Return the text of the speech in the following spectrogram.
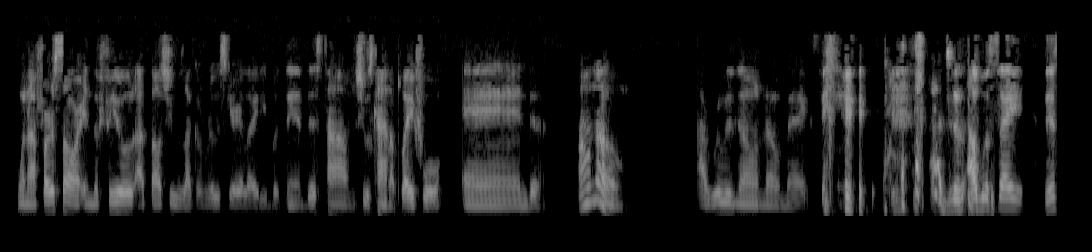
when I first saw her in the field, I thought she was like a really scary lady, but then this time she was kind of playful and I don't know. I really don't know, Max. I just I would say this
